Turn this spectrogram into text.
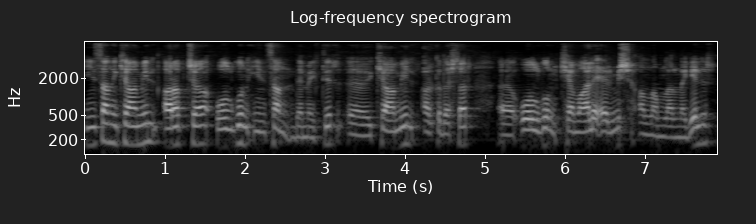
İnsanı kamil Arapça olgun insan demektir. kamil arkadaşlar e, olgun, kemale ermiş anlamlarına gelir.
